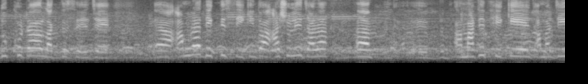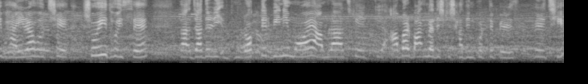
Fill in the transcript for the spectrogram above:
দুঃখটা লাগতেছে যে আমরা দেখতেছি, কিন্তু আসলে যারা মাঠে থেকে আমার যে ভাইরা হচ্ছে শহীদ হয়েছে যাদের রক্তের বিনিময়ে আমরা আজকে আবার বাংলাদেশকে স্বাধীন করতে পেরে- পেরেছি।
